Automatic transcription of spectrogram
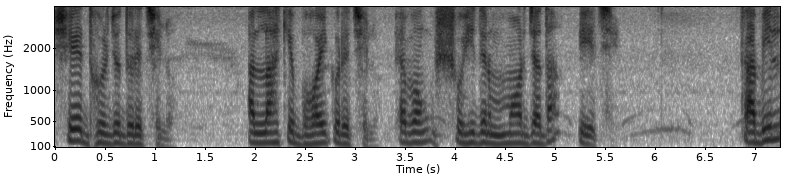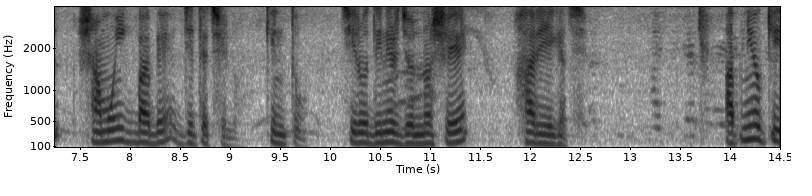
সে ধৈর্য ধরেছিল আল্লাহকে ভয় করেছিল এবং শহীদের মর্যাদা পেয়েছে। কাবিল সাময়িকভাবে জিতেছিল, কিন্তু চিরদিনের জন্য সে হারিয়ে গেছে। আপনিও কি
